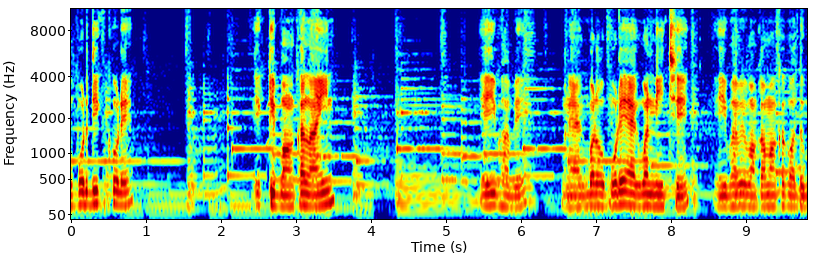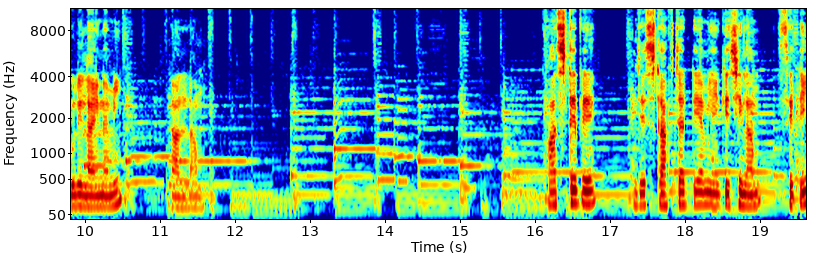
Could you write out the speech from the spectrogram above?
ওপর দিক করে একটি বাঁকা লাইন। এইভাবে মানে একবার ওপরে, একবার নিচে, এইভাবে বাঁকা বাঁকা কতগুলি লাইন আমি টানলাম। ফার্স্ট স্টেপে যে স্ট্রাকচারটি আমি এঁকেছিলাম, সেটি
